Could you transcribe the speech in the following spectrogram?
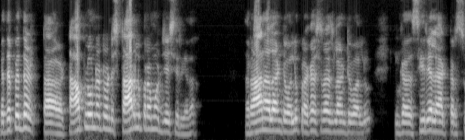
పెద్ద పెద్ద టా టాప్లో ఉన్నటువంటి స్టార్లు ప్రమోట్ చేశారు కదా. రానా లాంటి వాళ్ళు ప్రకాష్ రాజ్ లాంటి వాళ్ళు ఇంకా సీరియల్ యాక్టర్స్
